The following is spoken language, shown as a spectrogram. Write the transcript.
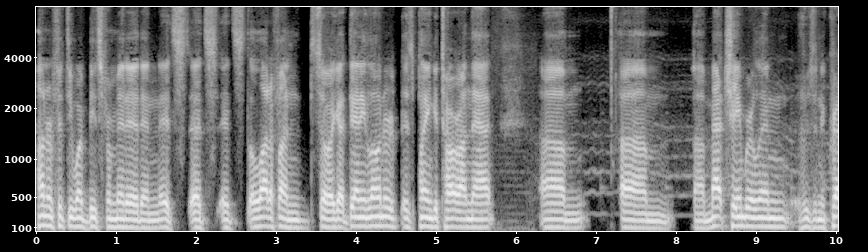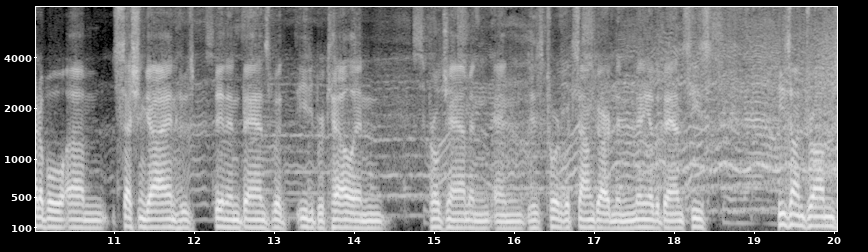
151 beats per minute, and it's it's it's a lot of fun. So I got Danny Lohner is playing guitar on that. Um, um, uh, Matt Chamberlain, who's an incredible um, session guy and who's been in bands with Edie Brickell and Pearl Jam, and and has toured with Soundgarden and many other bands. He's he's on drums.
